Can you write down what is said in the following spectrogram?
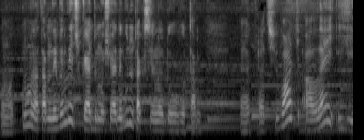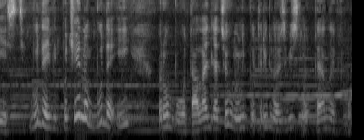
От. Ну, вона там невеличка, я думаю, що я не буду так сильно довго там е, працювати, але є. Буде і відпочинок, буде і робота. Але для цього мені потрібно, звісно, телефон.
